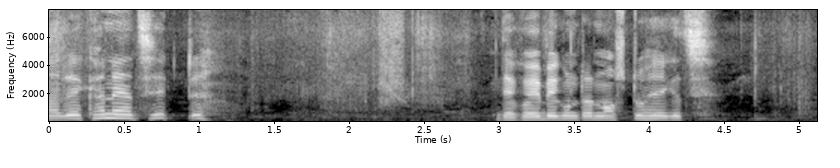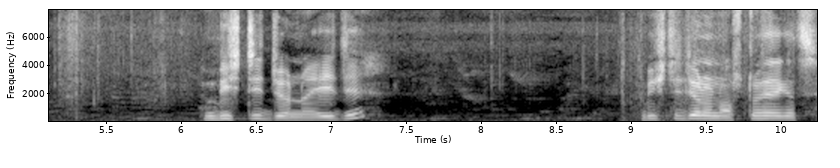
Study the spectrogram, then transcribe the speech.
আর এখানে আছে একটা। দেখো, এই বেগুনটা নষ্ট হয়ে গেছে। বৃষ্টির জন্য, এই যে। বৃষ্টির জন্য নষ্ট হয়ে গেছে।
